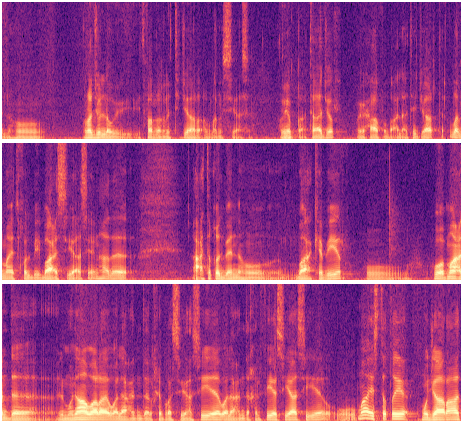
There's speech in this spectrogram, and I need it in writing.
إنه رجل لو يتفرغ للتجارة افضل من السياسة ويبقى تاجر ويحافظ على تجارته افضل ما يدخل بباع السياسة يعني هذا أعتقد بأنه باع كبير وهو ما عنده المناورة ولا عنده الخبرة السياسية ولا عنده خلفية سياسية وما يستطيع مجاراه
